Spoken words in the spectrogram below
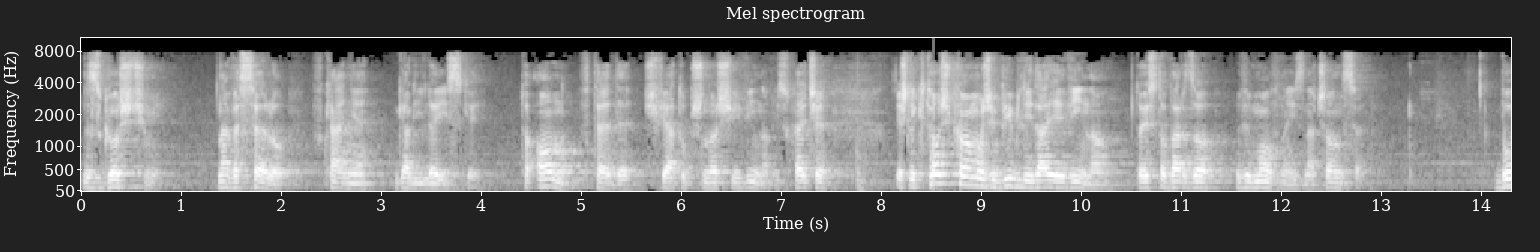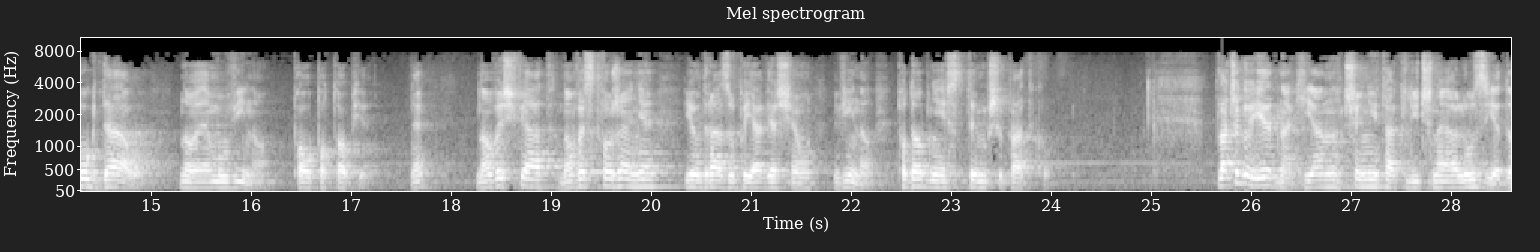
z gośćmi na weselu w Kanie Galilejskiej. To On wtedy światu przynosi wino. I słuchajcie, jeśli ktoś komuś w Biblii daje wino, to jest to bardzo wymowne i znaczące. Bóg dał Noemu wino po potopie. Nie? Nowy świat, nowe stworzenie i od razu pojawia się wino. Podobnie jest w tym przypadku. Dlaczego jednak Jan czyni tak liczne aluzje do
